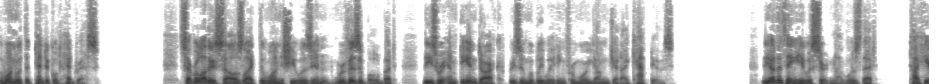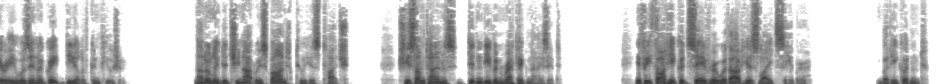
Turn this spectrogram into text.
the one with the tentacled headdress. Several other cells like the one she was in were visible, but these were empty and dark, presumably waiting for more young Jedi captives. The other thing he was certain of was that Tahiri was in a great deal of confusion. Not only did she not respond to his touch, she sometimes didn't even recognize it. If he thought he could save her without his lightsaber, but he couldn't.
